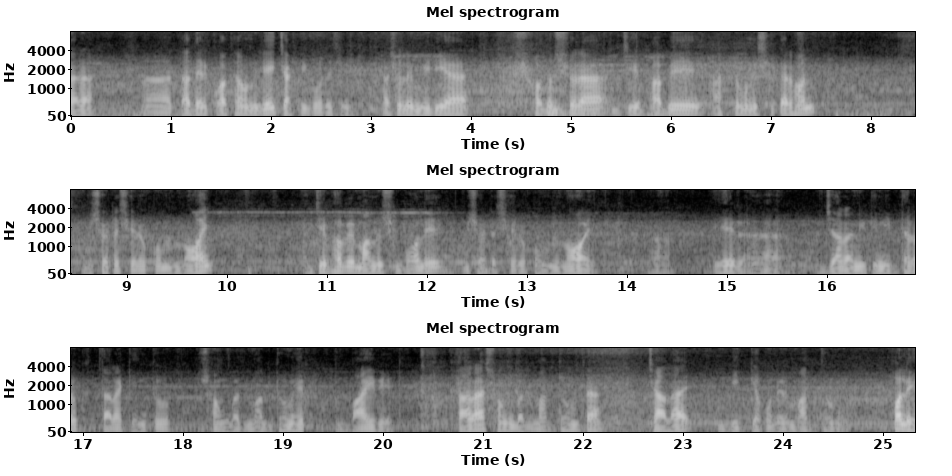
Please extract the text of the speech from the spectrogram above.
তারা তাদের কথা অনুযায়ী চাকরি করেছেন। আসলে মিডিয়া সদস্যরা যেভাবে আক্রমণের শিকার হন, বিষয়টা সেরকম নয়। আর যেভাবে মানুষ বলে, বিষয়টা সেরকম নয়। এর যারা নীতি নির্ধারক, তারা কিন্তু সংবাদ মাধ্যমের বাইরের। তারা সংবাদ মাধ্যমটা চালায় বিজ্ঞাপনের মাধ্যমে। ফলে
